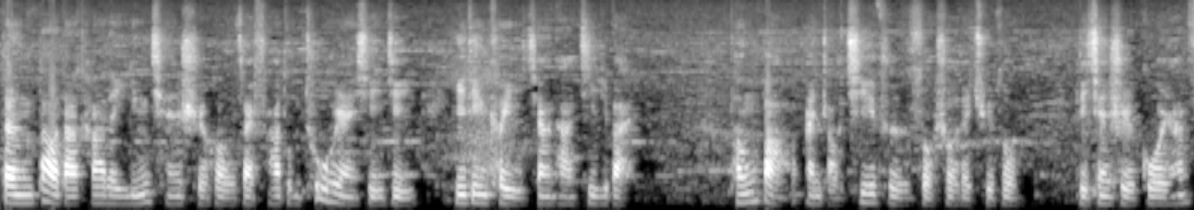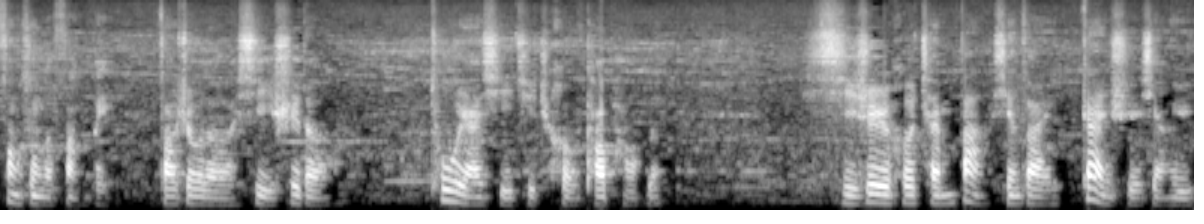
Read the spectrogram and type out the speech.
等到达他的营前时候，再发动突然袭击，一定可以将他击败。彭宝按照妻子所说的去做，李千世果然放松了防备，遭受了喜事的突然袭击之后逃跑了。喜事和陈霸现在。干时相遇，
